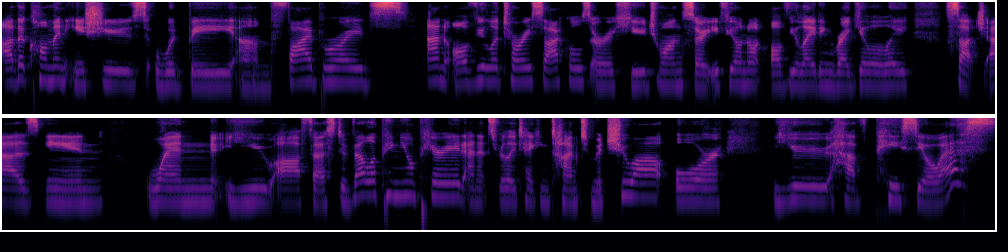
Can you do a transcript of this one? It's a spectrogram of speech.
other common issues would be um, fibroids and ovulatory cycles are a huge one. So, if you're not ovulating regularly, such as in when you are first developing your period and it's really taking time to mature, or you have PCOS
